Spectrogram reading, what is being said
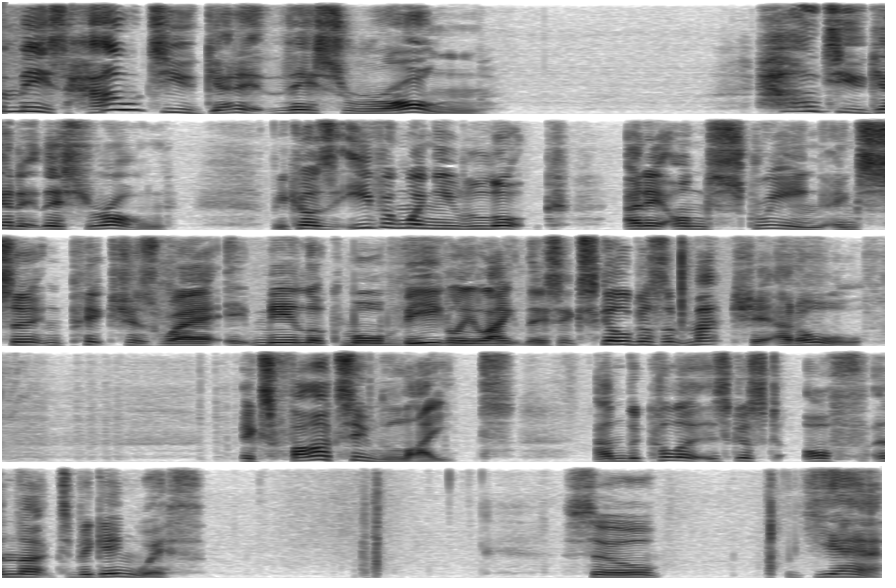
amazed, how do you get it this wrong? How do you get it this wrong? Because even when you look at it on screen in certain pictures where it may look more vaguely like this, it still doesn't match it at all. It's far too light, and the colour is just off and that to begin with. So, yeah,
